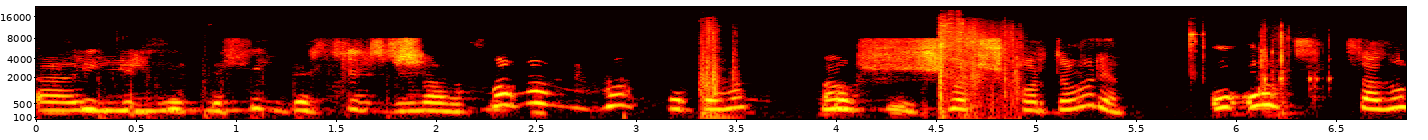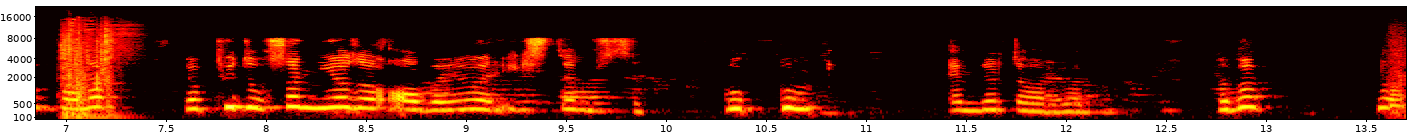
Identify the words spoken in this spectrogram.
Ee, Siktir, siktir, siktir. Bak bak bak bak bak. Şu, şu kartta var ya. O o sen o bana ya P90 niye da AVM ver X'ten birisi. Bu bu M4 de var bende. Ya bak bak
